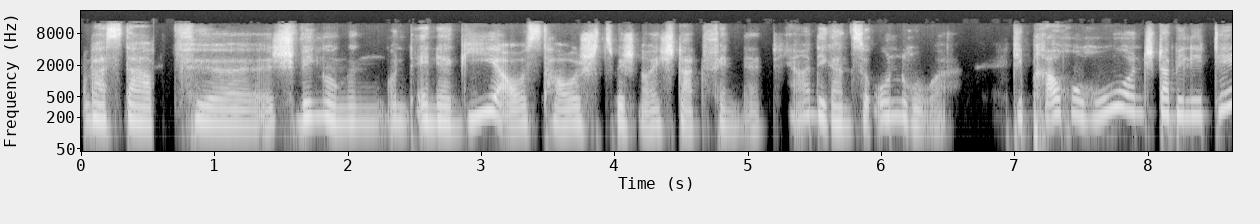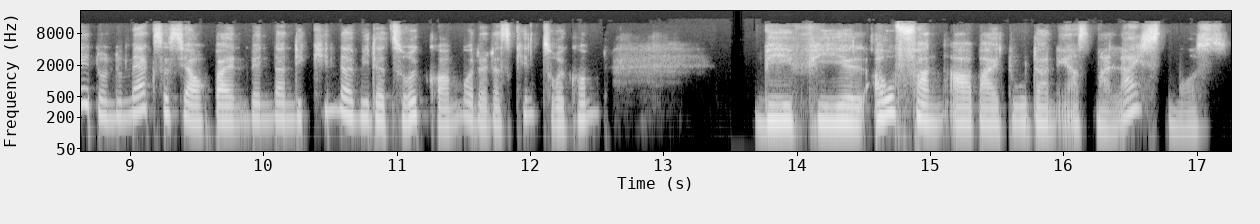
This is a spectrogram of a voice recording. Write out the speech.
was da für Schwingungen und Energieaustausch zwischen euch stattfindet. Ja, die ganze Unruhe die brauchen Ruhe und Stabilität. Und du merkst es ja auch bei, wenn dann die Kinder wieder zurückkommen oder das Kind zurückkommt, wie viel Auffangarbeit du dann erstmal leisten musst.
